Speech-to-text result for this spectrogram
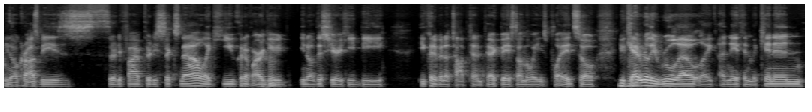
you know, Crosby's 35, 36 now. Like you could have mm-hmm. argued, mm-hmm. you know, this year he'd be he could have been a top 10 pick based on the way he's played. So you mm-hmm. can't really rule out like a Nathan MacKinnon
